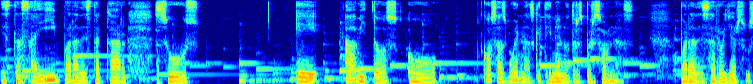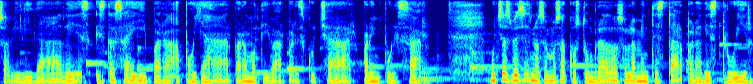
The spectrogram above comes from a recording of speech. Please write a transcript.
Estás ahí para destacar sus eh, hábitos o cosas buenas que tienen otras personas, para desarrollar sus habilidades. Estás ahí para apoyar, para motivar, para escuchar, para impulsar. Muchas veces nos hemos acostumbrado a solamente estar para destruir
